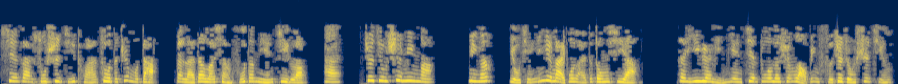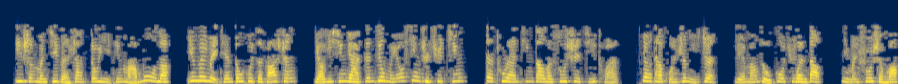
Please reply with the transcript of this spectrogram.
现在苏氏集团做的这么大，本来到了享福的年纪了，哎，这就是命啊！命啊，有钱也买不来的东西呀！在医院里面见多了生老病死这种事情，医生们基本上都已经麻木了，因为每天都会在发生。姚一兴压根就没有兴趣去听，但突然听到了苏氏集团，让他浑身一震，连忙走过去问道。你们说什么？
